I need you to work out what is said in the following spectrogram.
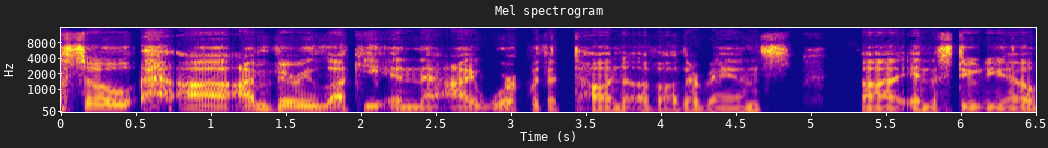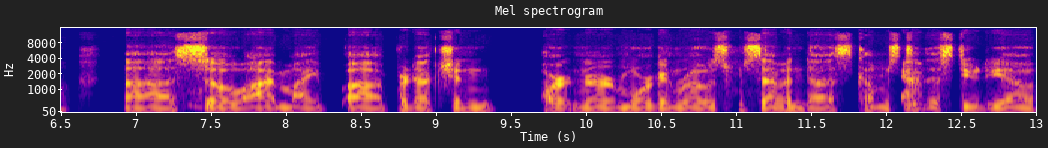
so uh, I'm very lucky in that I work with a ton of other bands uh, in the studio. Uh, so I my uh, production partner Morgan Rose from Sevendust comes yeah. to the studio,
